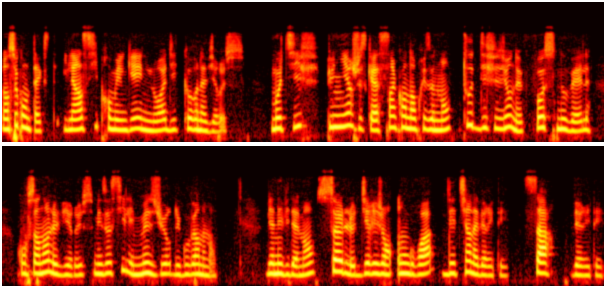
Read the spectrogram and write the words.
Dans ce contexte, il a ainsi promulgué une loi dite coronavirus. Motif punir jusqu'à 5 ans d'emprisonnement toute diffusion de fausses nouvelles concernant le virus, mais aussi les mesures du gouvernement. Bien évidemment, seul le dirigeant hongrois détient la vérité. Sa vérité.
